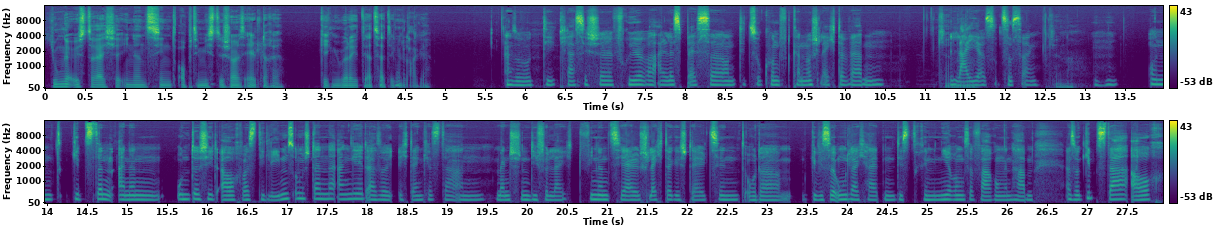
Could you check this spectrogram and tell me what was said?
Junge ÖsterreicherInnen sind optimistischer als ältere gegenüber der derzeitigen Lage. Also die klassische, früher war alles besser und die Zukunft kann nur schlechter werden. Genau. Leier sozusagen. Genau. Mhm. Und gibt es denn einen Unterschied auch, was die Lebensumstände angeht? Also ich denke jetzt da an Menschen, die vielleicht finanziell schlechter gestellt sind oder gewisse Ungleichheiten, Diskriminierungserfahrungen haben. Also gibt es da auch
